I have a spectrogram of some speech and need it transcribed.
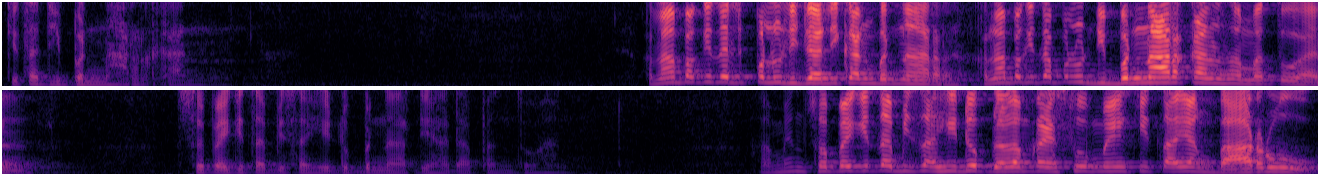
Kita dibenarkan. Kenapa kita perlu dijadikan benar? Kenapa kita perlu dibenarkan sama Tuhan? Supaya kita bisa hidup benar di hadapan Tuhan. Amin. Supaya kita bisa hidup dalam resume kita yang baru.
